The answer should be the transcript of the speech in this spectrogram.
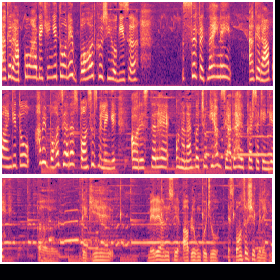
अगर आपको वहाँ देखेंगे तो उन्हें बहुत खुशी होगी सर। सिर्फ़ इतना ही नहीं अगर आप आएँगे तो हमें बहुत ज़्यादा स्पॉन्सर्स मिलेंगे और इस तरह उन अनाथ बच्चों की हम ज़्यादा हेल्प कर सकेंगे। देखिए मेरे आने से आप लोगों को जो स्पॉन्सरशिप मिलेगी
